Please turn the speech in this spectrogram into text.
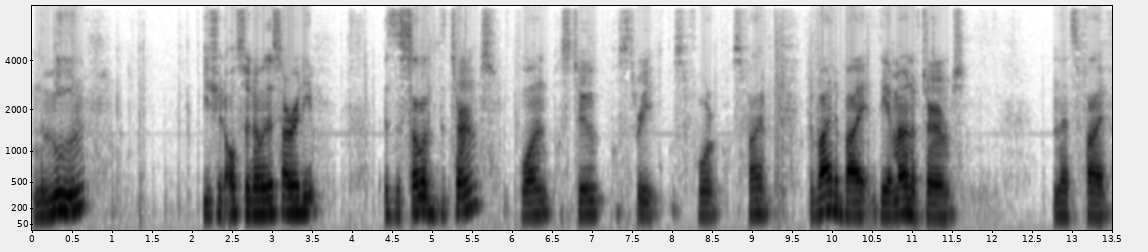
the mean, you should also know this already, is the sum of the terms, 1 plus 2 plus 3 plus 4 plus 5, divided by the amount of terms, and that's 5.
